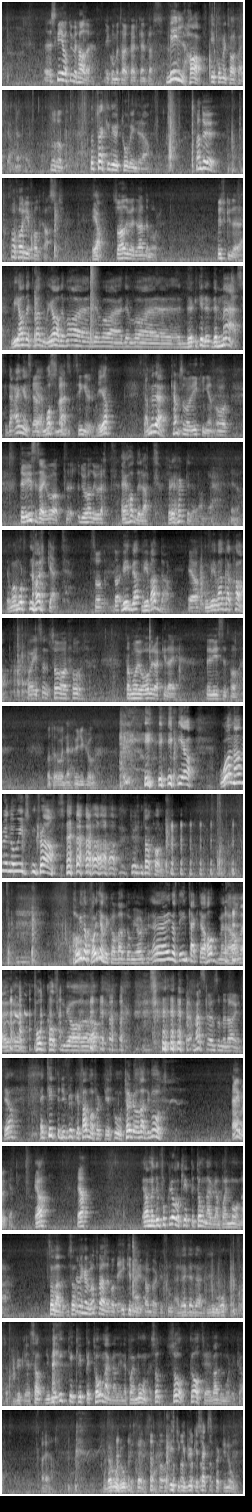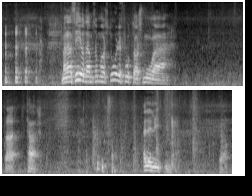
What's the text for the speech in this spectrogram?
Eh, Skriv at du vil ha det i kommentarfeltet en plass. 'vil ha' i kommentarfeltet. Noe sånt. Så trekker vi ut to vinnere. Men du, på forrige podkast Ja. så hadde vi et veddemål. Husker du det? Vi hadde et veddemål. Ja, det var Det var, det var det, Ikke det, The Mask, det engelske masken. Mask Singer. Ja, stemmer det. Hvem som var vikingen. Og det viser seg jo at du hadde jo rett. Jeg hadde rett, for jeg hørte det. Ja. Det var Morten Harket. Så da, Vi, vi vedda. ja, vi vedda hva? og så, så for, da må jeg jo overrekke deg beviset på at du har vunnet 100 kroner. ja! 100 Norwegian crowns! Tusen takk, Holm. Har vi noe annet vi kan vedde om, Jørn? Er eneste inntekt jeg har hatt med det, podkasten vi har Mest lønnsomme dagen. Ja. Jeg tipper du bruker 45 sko. Tør du å vedde imot? Jeg bruker. Ja. Ja. ja, men du får ikke lov å klippe tåneglene på en måned. Så ved, så. Jeg kan godt vedde på at jeg ikke bruker 45 sko. Nei, det, det der du er åpent for at du bruker. det sa, du må ikke klippe tåneglene dine på en måned. Så, så da trer veddemålet i kraft. Ja. Og Da går du opp i størrelse. Hvis du ikke bruker 46 nå. Men jeg sier jo dem som har store fot, har små eh, Der. tær. Eller liten. Ja.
